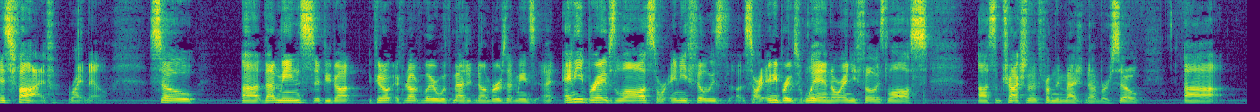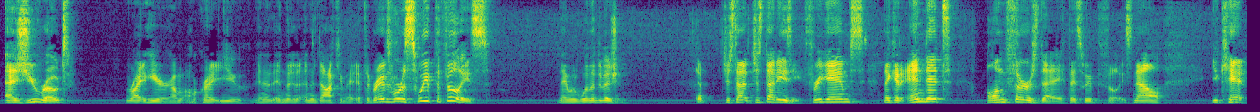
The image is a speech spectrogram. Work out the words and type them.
is five right now. So uh, that means if you're not if you don't if you're not familiar with magic numbers, that means uh, any Braves loss or any Phillies uh, sorry any Braves win or any Phillies loss, uh, subtraction from the magic number. So uh, as you wrote right here, I'm, I'll credit you in, the- in, the, in the document. If the Braves were to sweep the Phillies, they would win the division. Yep. Just that just that easy. Three games. They could end it on Thursday if they sweep the Phillies. Now, you can't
